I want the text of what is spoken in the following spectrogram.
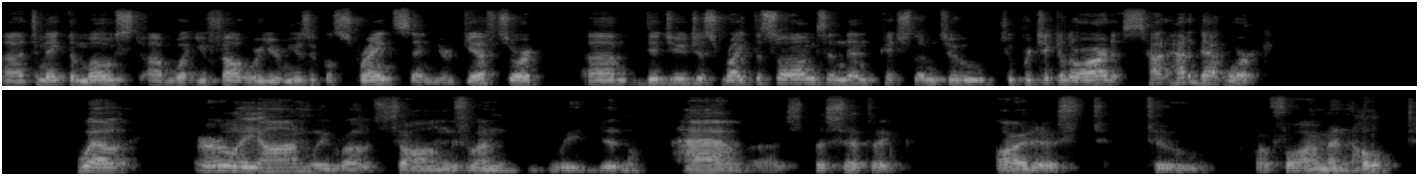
uh, to make the most of what you felt were your musical strengths and your gifts, or um, did you just write the songs and then pitch them to to particular artists? How how did that work? Well, early on, we wrote songs when we didn't have a specific artist to perform and hoped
